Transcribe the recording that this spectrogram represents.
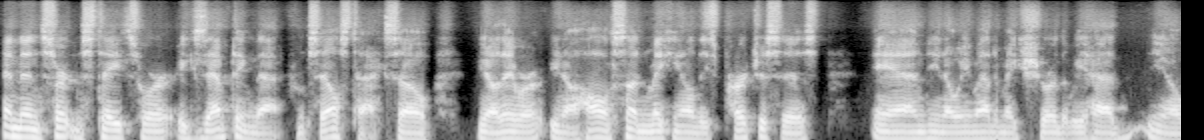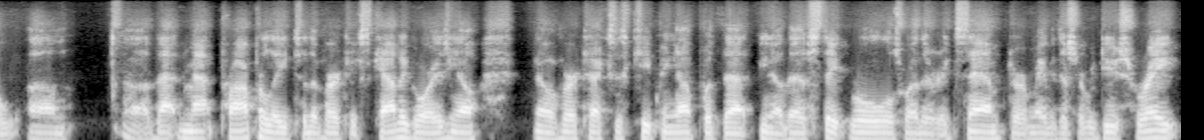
and then certain states were exempting that from sales tax. So you know they were you know all of a sudden making all these purchases, and you know we had to make sure that we had you know um, uh, that mapped properly to the Vertex categories. You know, you know Vertex is keeping up with that. You know those state rules, whether exempt or maybe there's a reduced rate.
